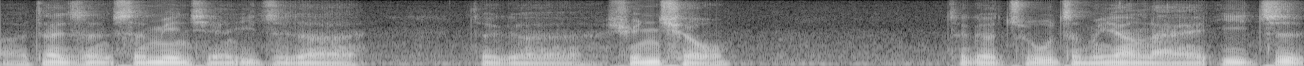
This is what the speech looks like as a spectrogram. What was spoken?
呃，在神神面前一直的这个寻求，这个主怎么样来医治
